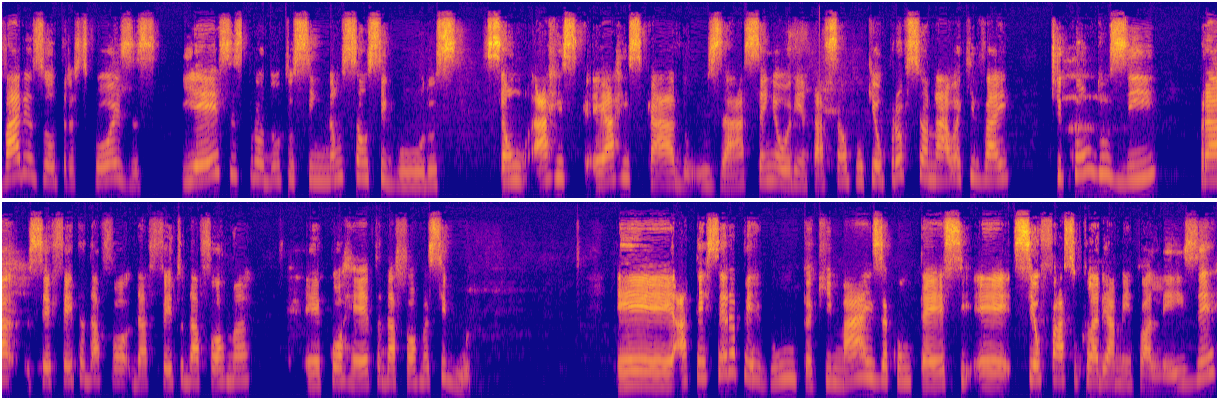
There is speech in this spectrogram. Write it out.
várias outras coisas, e esses produtos, sim, não são seguros, são é arriscado usar sem a orientação, porque o profissional é que vai te conduzir para ser feita da, da, feito da forma é, correta, da forma segura. É, a terceira pergunta que mais acontece é se eu faço clareamento a laser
